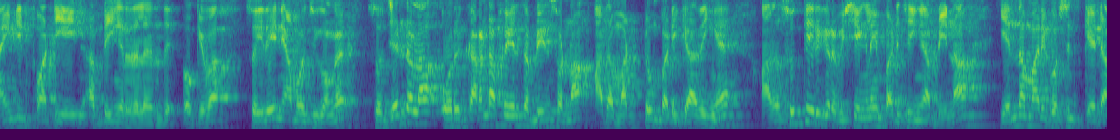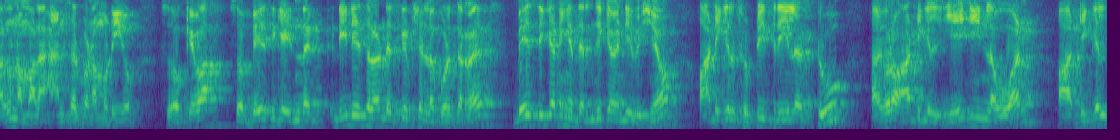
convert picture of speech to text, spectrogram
nineteen forty eight அப்படிங்கிறதுல இருந்து ஓகேவா ஸோ இதே ஞாபகம் வச்சுக்கோங்க. ஸோ ஜென்ரலாக ஒரு கரண்ட் அஃபேர்ஸ் அப்படின்னு சொன்னால் அதை மட்டும் படிக்காதீங்க. அதை சுற்றி இருக்கிற விஷயங்களையும் படிச்சீங்க அப்படின்னா எந்த மாதிரி கொஸ்டின்ஸ் கேட்டாலும் நம்மளால் ஆன்சர் பண்ண முடியும். ஸோ ஓகேவா ஸோ பேசிக்காக இந்த டீட்டெயில்ஸ் எல்லாம் டிஸ்கிரிப்ஷனில் கொடுத்துட்றேன் பேசிக்காக நீங்கள் தெரிஞ்சிக்க வேண்டிய விஷயம் ஆர்டிகல் ஃபிஃப்டி த்ரீல டூ அதுக்கப்புறம் ஆர்டிகல் எயிட்டீனில் one article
